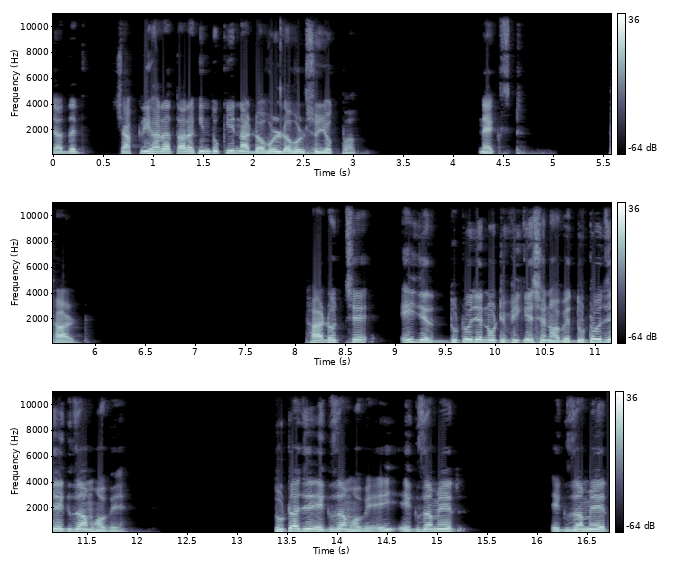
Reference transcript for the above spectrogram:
যাদের চাকরিহারা তারা কিন্তু কি? না ডবল ডবল সুযোগ পাক। নেক্সট থার্ড থার্ড হচ্ছে এই যে দুটো যে নোটিফিকেশন হবে, দুটো যে এক্সাম হবে, দুটা যে এক্সাম হবে, এই এক্সামের এক্সামের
